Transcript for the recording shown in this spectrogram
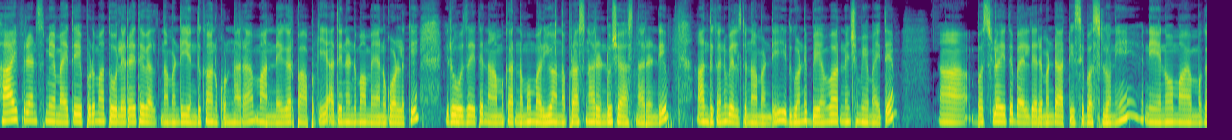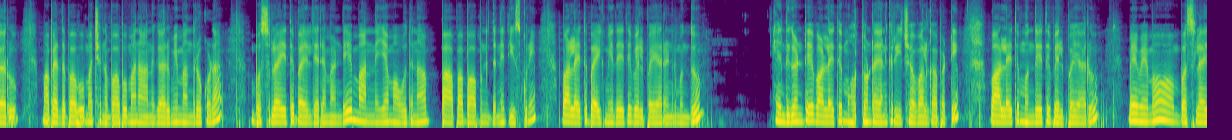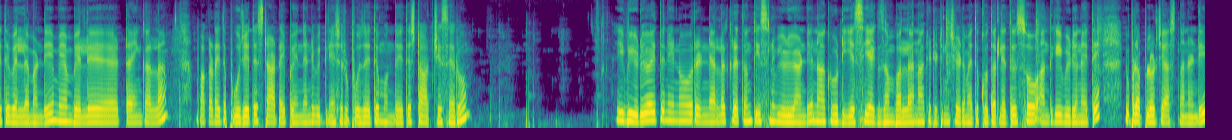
Hi friends మేమైతే ఇప్పుడు మా తోలేరు అయితే వెళ్తున్నామండి. ఎందుకు అనుకుంటున్నారా? మా అన్నయ్య గారి పాపకి అదేనండి మా మేనగోళ్ళకి ఈరోజు అయితే నామకరణము మరియు అన్నప్రాసన రెండు చేస్తున్నారండి. అందుకని వెళ్తున్నామండి. ఇదిగోండి భీమవరం నుంచి మేమైతే బస్సులో అయితే బయలుదేరామండి ఆర్టీసీ బస్సులోని. నేను మా అమ్మగారు మా పెద్దబాబు మా చిన్నబాబు మా నాన్నగారు మేమందరూ కూడా బస్సులో అయితే బయలుదేరామండి. మా అన్నయ్య మా వదిన పాప బాబునిద్దరిని తీసుకుని వాళ్ళైతే బైక్ మీద అయితే వెళ్ళిపోయారండి ముందు. ఎందుకంటే వాళ్ళైతే ముహూర్తం టయానికి రీచ్ అవ్వాలి కాబట్టి వాళ్ళైతే ముందైతే వెళ్ళిపోయారు. మేమేమో బస్సులో అయితే వెళ్ళామండి. మేము వెళ్ళే టైం కల్లా అక్కడైతే పూజ అయితే స్టార్ట్ అయిపోయిందండి. విఘ్నేశ్వర పూజ అయితే ముందైతే స్టార్ట్ చేశారు. ఈ వీడియో అయితే నేను రెండు నెలల క్రితం తీసిన వీడియో అండి. నాకు డిఎస్సి ఎగ్జామ్ వల్ల నాకు ఎడిటింగ్ చేయడం అయితే కుదరలేదు. సో అందుకే ఈ వీడియోని అయితే ఇప్పుడు అప్లోడ్ చేస్తున్నానండి.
